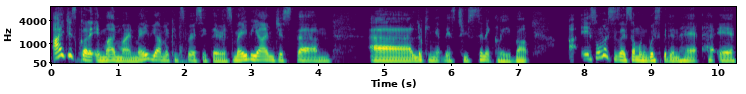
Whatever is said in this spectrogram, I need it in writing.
I just got it in my mind. Maybe I'm a conspiracy theorist. Maybe I'm just um uh looking at this too cynically, but uh, it's almost as though someone whispered in her, her ear,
